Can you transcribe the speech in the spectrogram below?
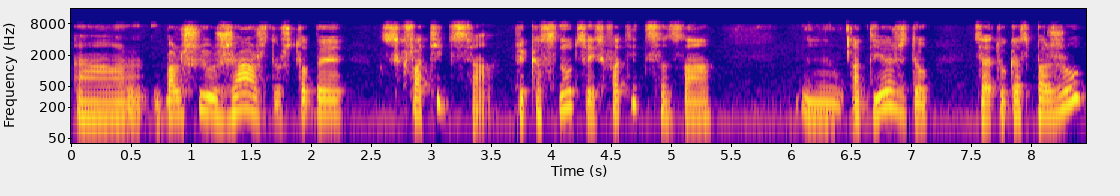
большую жажду, чтобы схватиться, прикоснуться и схватиться за одежду, за эту госпожу,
